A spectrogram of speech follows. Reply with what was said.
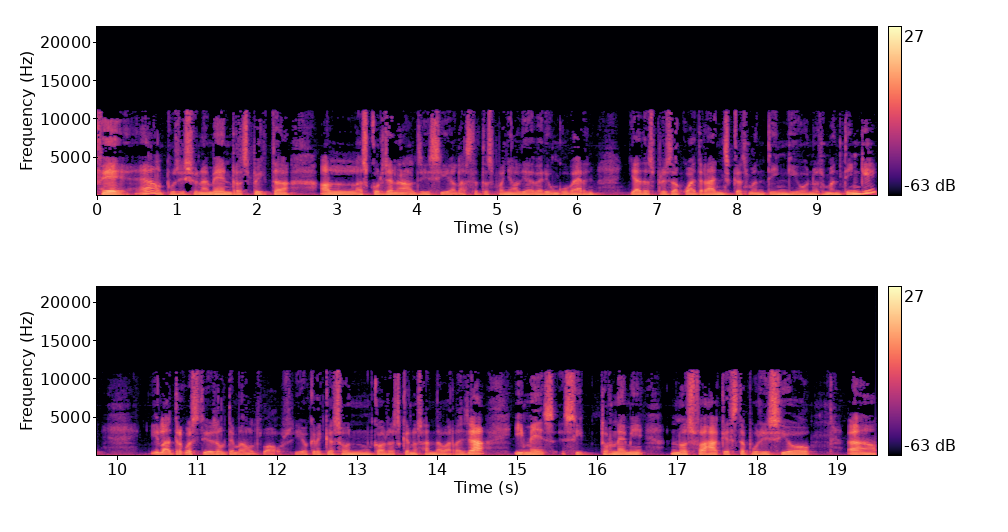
fer eh, el posicionament respecte a les Corts Generals i si a l'estat espanyol hi ha d'haver un govern ja després de quatre anys que es mantingui o no es mantingui i l'altra qüestió és el tema dels bous. Jo crec que són coses que no s'han de barrejar i més si, tornem-hi, no es fa aquesta posició eh,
